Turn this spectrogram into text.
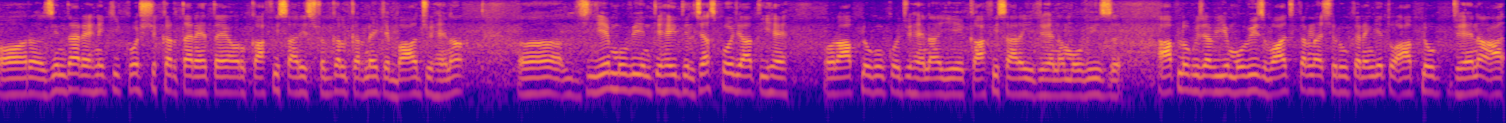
और ज़िंदा रहने की कोशिश करता रहता है और काफ़ी सारी स्ट्रगल करने के बाद जो है ना ये मूवी इंतहाई दिलचस्प हो जाती है और आप लोगों को जो है ना ये काफ़ी सारे जो है ना मूवीज़ आप लोग जब ये मूवीज़ वॉच करना शुरू करेंगे तो आप लोग जो है ना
